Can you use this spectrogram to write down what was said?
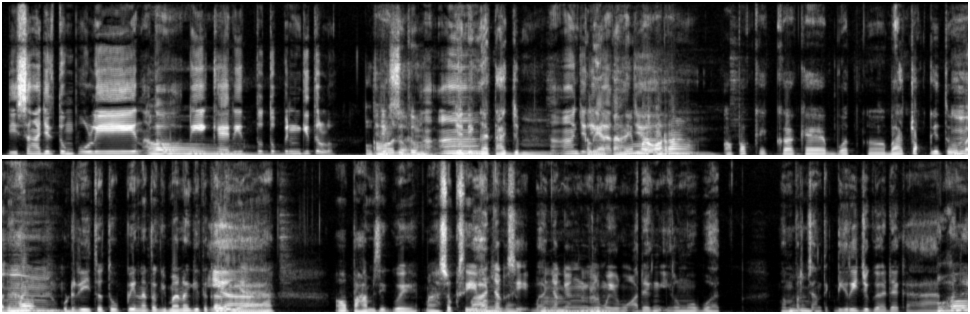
disengaja ditumpulin atau di kayak ditutupin gitu loh. Oh, Oh, gitu. ya? Jadi nggak tajem. Heeh, jadi Kelihatannya nggak mah orang apa kayak kayak, kayak buat ngebacok gitu, padahal udah ditutupin atau gimana gitu kali Iya. ya. Oh paham sih gue, masuk sih. banyak maksudnya. sih, banyak yang ilmu-ilmu. Ada yang ilmu buat mempercantik diri juga ada kan. Oh, ada.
